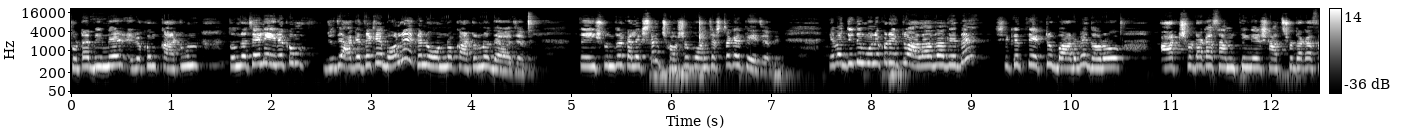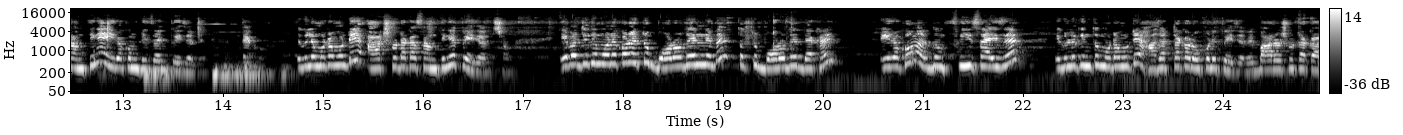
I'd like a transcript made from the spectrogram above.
ছোটা ভীমের এরকম কার্টুন তোমরা চাইলে এরকম যদি আগে থেকে বলো, এখানে অন্য কার্টুনও দেওয়া যাবে। তো এই সুন্দর কালেকশন ছশো পঞ্চাশ টাকায় পেয়ে যাবে। এবার যদি মনে করো একটু আলাদা দেবে, সেক্ষেত্রে একটু বাড়বে। ধরো আটশো টাকা সামথিংয়ে সাতশো টাকা সামথিংয়ে এইরকম ডিজাইন পেয়ে যাবে। দেখো, এগুলো মোটামুটি আটশো টাকা সামথিংয়ে পেয়ে যাচ্ছ। এবার যদি মনে করো একটু বড়দের নেবে, তো একটু বড়দের দেখাই। এইরকম একদম ফ্রি সাইজের এগুলো কিন্তু মোটামুটি হাজার টাকার ওপরে পেয়ে যাবে। বারোশো টাকা,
